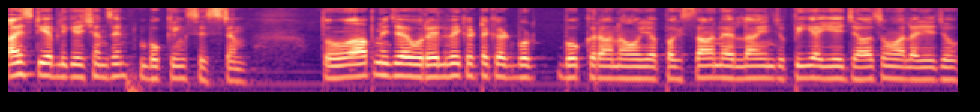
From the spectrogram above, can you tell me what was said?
I T application in booking system तो आपने जो है वो रेलवे का टिकट बुक बुक कराना हो, या पाकिस्तान एयरलाइन, जो पी आई ए जहाज़ों वाला, ये जो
